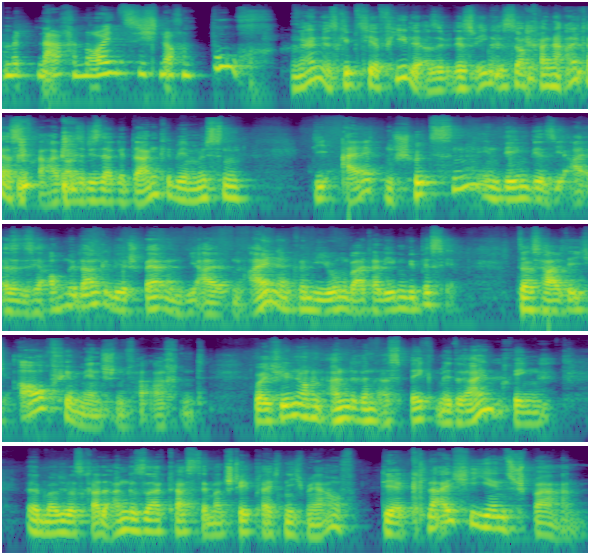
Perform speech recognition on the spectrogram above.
mit nach 90 noch ein Buch? Nein, es gibt ja viele. Also deswegen ist es auch keine Altersfrage. Also dieser Gedanke, wir müssen die Alten schützen, indem wir sie, also das ist ja auch ein Gedanke, wir sperren die Alten ein, dann können die Jungen weiterleben wie bisher. Das halte ich auch für menschenverachtend. Aber ich will noch einen anderen Aspekt mit reinbringen, weil du das gerade angesagt hast, der Mann steht vielleicht nicht mehr auf. Der gleiche Jens Spahn,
